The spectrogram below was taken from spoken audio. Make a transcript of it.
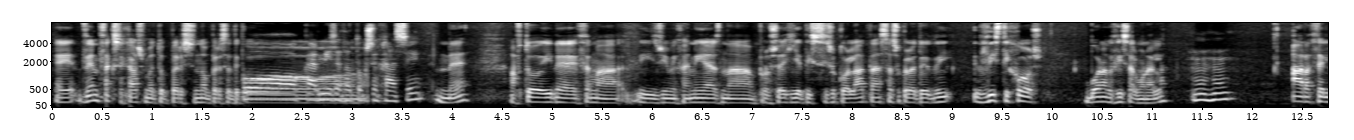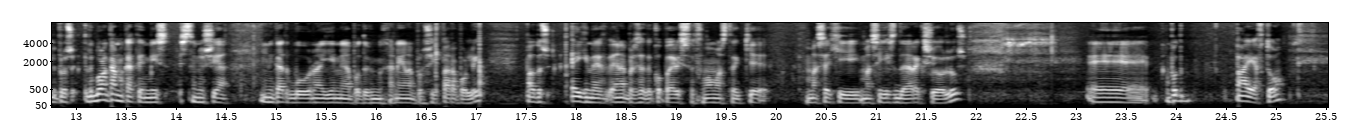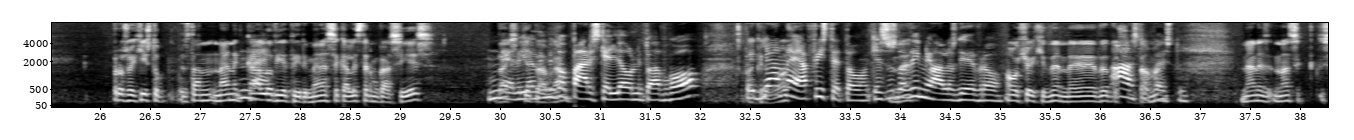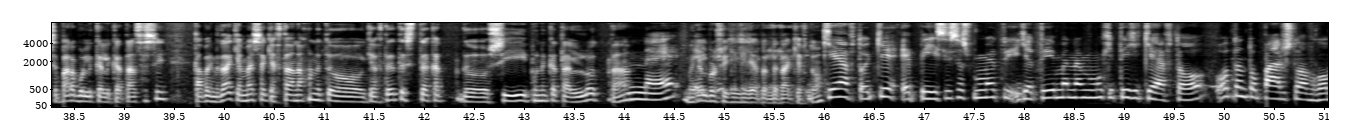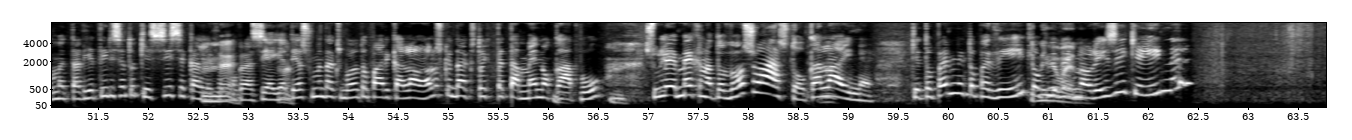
Ε, δεν θα ξεχάσουμε το περσινό περιστατικό. Που κανείς δεν θα το ξεχάσει. Ναι. Αυτό είναι θέμα της βιομηχανίας να προσέχει γιατί στη σοκολάτα, στα σοκολατοειδή, δυστυχώς μπορεί να δεχθεί σαλμονέλα. Άρα θέλει προσ... Δεν μπορούμε να κάνουμε κάτι εμείς στην ουσία. Είναι κάτι που μπορεί να γίνει από τη βιομηχανία να προσέχει πάρα πολύ. Πάντως έγινε ένα περιστατικό πέρυσι, το θυμάμαστε και μας έχει, μας έχει συνταράξει όλους. Ε, οπότε πάει αυτό. Προσοχή στο, στα, να είναι καλό διατηρημένα σε καλές θερμοκρασίες. Ναι, δηλαδή μην το πάρεις και λιώνει το αυγό. Παιδιά, Ακριβώς. ναι, αφήστε το. Και σας το Ναι. δίνει ο άλλος 2 ευρώ. Όχι, όχι, δεν, ε, δεν το Άστο, συζητάμε. Πες του. Να είναι, να είναι σε πάρα πολύ καλή κατάσταση. Τα παιχνιδάκια μέσα και αυτά να έχουν το, και αυτές τα, κα- το CE που είναι καταλληλότητα. Ναι. Μεγάλη Ε, προσοχή για τα παιδάκια αυτό. Και αυτό και επίσης, ας πούμε, ότι- γιατί εμένα μου έχει τύχει και αυτό, όταν το πάρεις το αυγό, μετά διατήρησε το και εσύ σε καλή Ναι, θερμοκρασία. ναι. Γιατί, ας πούμε, εντάξει, μπορεί να το πάρει καλά ο άλλος και εντάξει, το έχει πεταμένο κάπου. Σου λέει μέχρι να το δώσω, άστο, καλά είναι. Και το παίρνει το παιδί, το είναι οποίο δεν λιωμένο. γνωρίζει και είναι.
